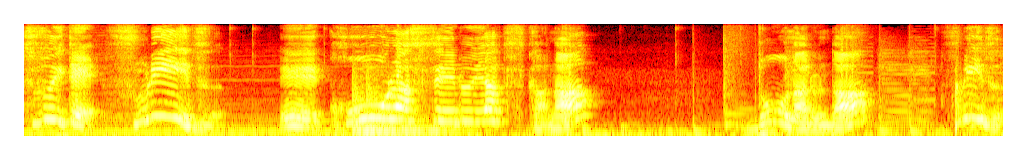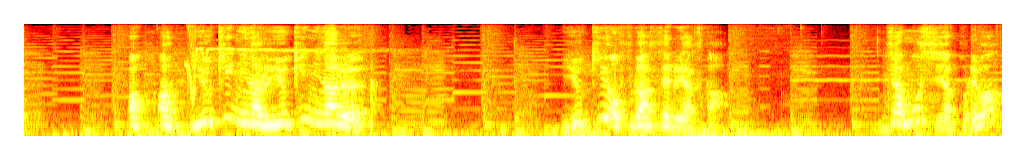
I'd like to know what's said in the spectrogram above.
続いてフリーズ。えー、凍らせるやつかな？どうなるんだ？フリーズ。あ、あ、雪になる、雪になる。雪を降らせるやつか。じゃあもし、じゃこれは？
